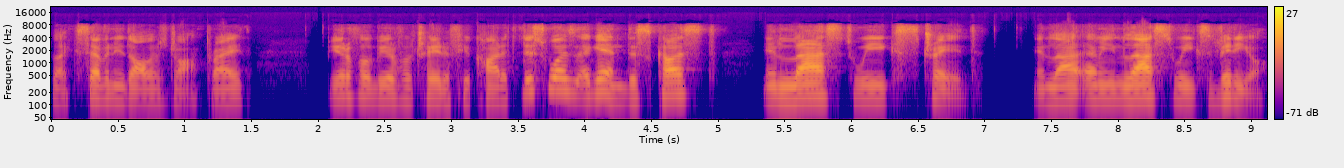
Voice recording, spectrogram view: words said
like $70 drop, right? Beautiful, beautiful trade if you caught it. This was, again, discussed in last week's trade. In la I mean, last week's video.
